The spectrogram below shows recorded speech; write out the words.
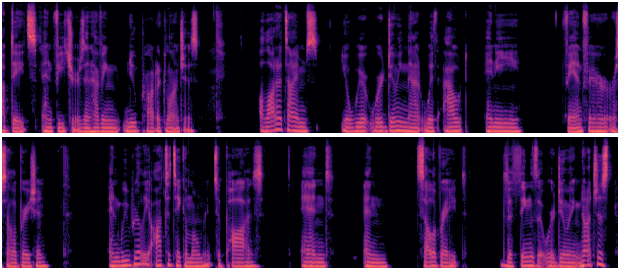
updates and features and having new product launches. A lot of times, you know, we're we're doing that without any fanfare or celebration. And we really ought to take a moment to pause and and celebrate the things that we're doing, not just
